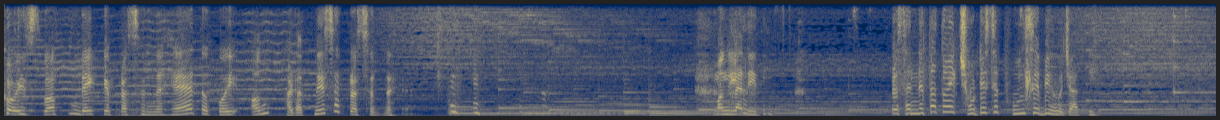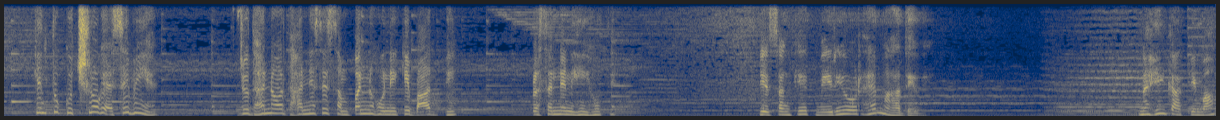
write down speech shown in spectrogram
कोई स्वप्न देख के प्रसन्न है तो कोई अंग फड़कने से प्रसन्न है। मंगला दीदी प्रसन्नता तो एक छोटे से फूल से भी हो जाती है। किंतु कुछ लोग ऐसे भी हैं जो धन और धान्य से संपन्न होने के बाद भी प्रसन्न नहीं होते। ये संकेत मेरी ओर है महादेवी। नहीं काकी माँ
